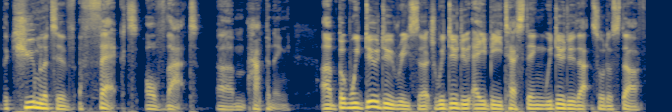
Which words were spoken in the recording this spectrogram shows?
the cumulative effect of that um, happening. Uh, but we do do research. We do do A/B testing. We do do that sort of stuff.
